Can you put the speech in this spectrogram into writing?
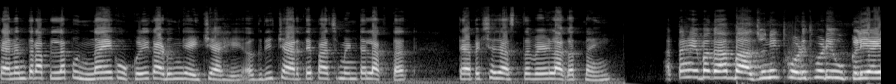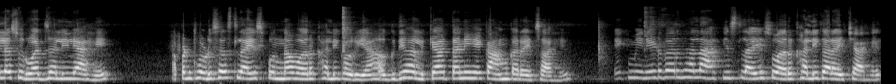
त्यानंतर आपल्याला पुन्हा एक उकळी काढून घ्यायची आहे. अगदी चार ते पाच मिनटं लागतात. त्यापेक्षा जास्त वेळ लागत नाही. आता हे बघा बाजूनी थोडी थोडी उकळी यायला सुरुवात झालेली आहे. आपण थोडंसं स्लाईस पुन्हा वर खाली करूया. अगदी हलक्या हाताने हे काम करायचं आहे. एक मिनिटभर झाला की स्लाईस वर खाली करायचे आहेत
